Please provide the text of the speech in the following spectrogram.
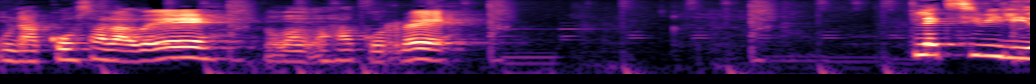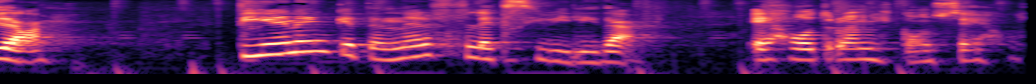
Una cosa a la vez, no vamos a correr. Flexibilidad. Tienen que tener flexibilidad. Es otro de mis consejos.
